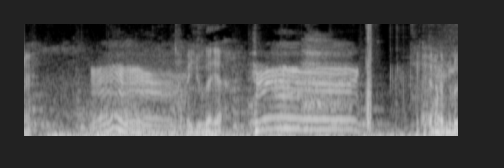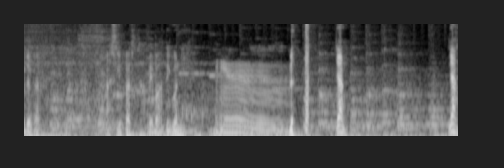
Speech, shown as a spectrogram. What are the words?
Eh. Capek juga ya. Eh kita ngadem dulu deh, Per. Asli, Per. Capek banget nih gue nih. Lah, Jang. Jang.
